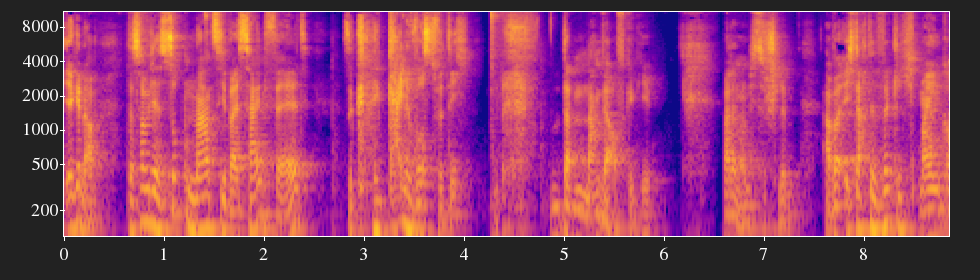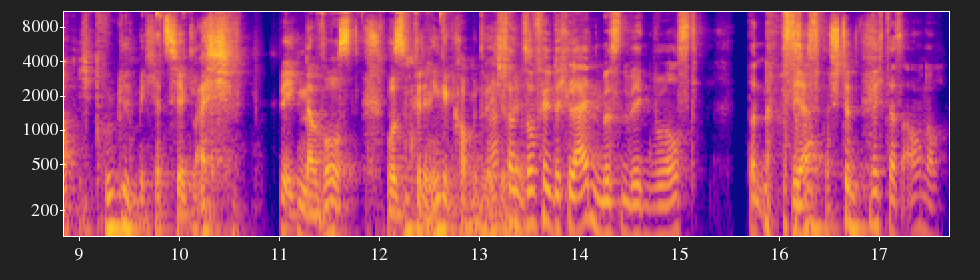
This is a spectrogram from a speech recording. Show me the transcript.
ja, genau. Das war wieder Suppen-Nazi bei Seinfeld. So, keine, keine Wurst für dich. Und dann haben wir aufgegeben. War dann auch nicht so schlimm. Aber ich dachte wirklich, mein Gott, ich prügel mich jetzt hier gleich wegen einer Wurst. Wo sind wir denn hingekommen? Du hast schon Welt? so viel durchleiden müssen wegen Wurst. Dann ja, das stimmt. nicht das auch noch.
